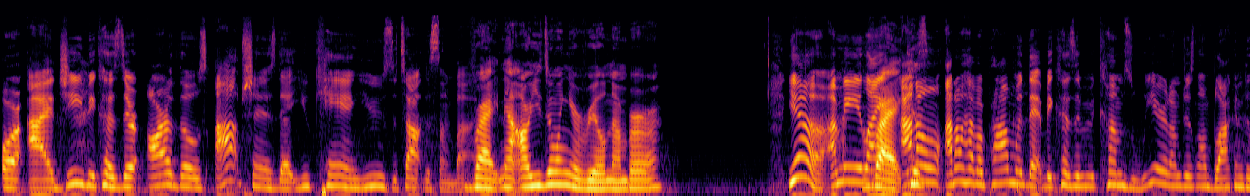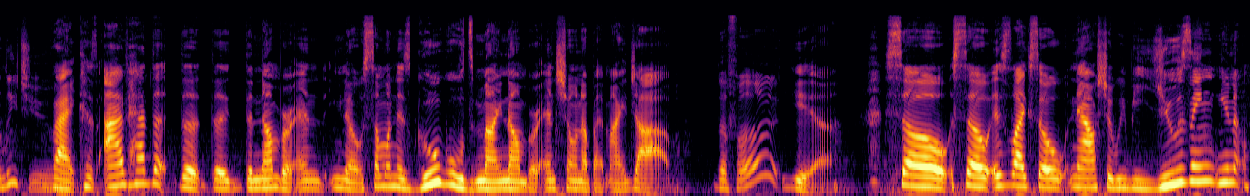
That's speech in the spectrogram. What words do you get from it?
or IG, because there are those options that you can use to talk to somebody. right now are you doing your real number Yeah, I mean, like Right, I don't I don't have a problem with that because if it becomes weird, I'm just gonna block and delete you. Right, because I've had the, the the the number, and you know, someone has Googled my number and shown up at my job. The fuck? Yeah, so so it's like so now should we be using you know?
